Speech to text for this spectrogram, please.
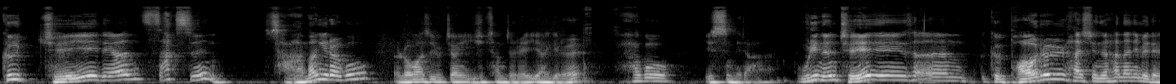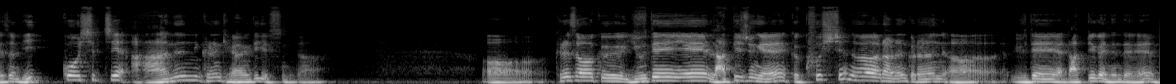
그 죄에 대한 싹슨 사망이라고 로마서 6장 23절에 이야기를 하고 있습니다. 우리는 죄에 대한 그 벌을 하시는 하나님에 대해서 믿고 싶지 않은 그런 경향들이 있습니다. 어, 그래서 그 유대의 랍비 중에 그 쿠시너라는 그런 어, 유대 랍비가 있는데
